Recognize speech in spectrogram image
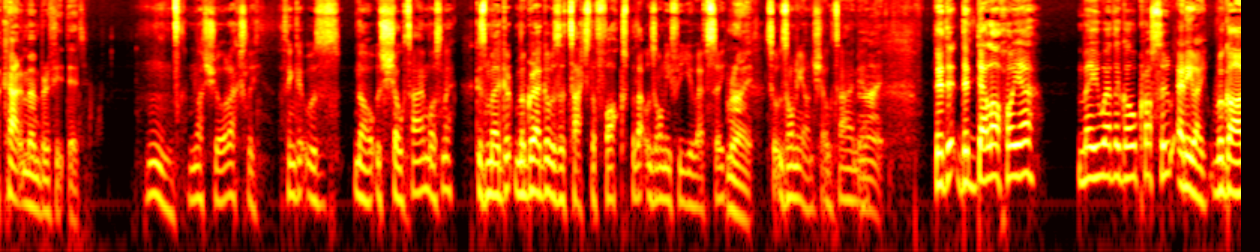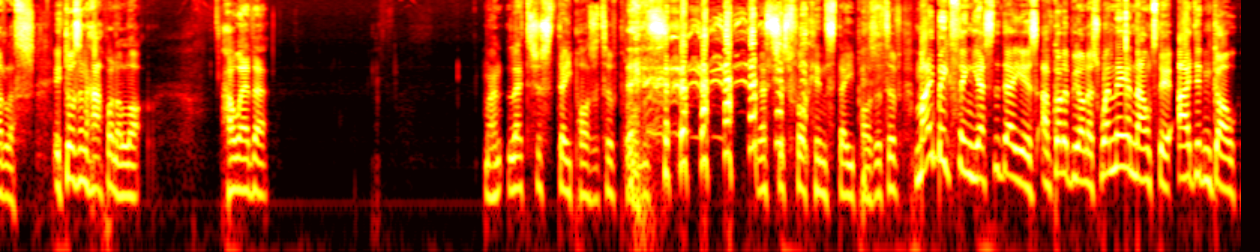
I can't remember if it did. I'm not sure actually. I think it was no, it was Showtime, wasn't it? Because McGregor was attached to Fox, but that was only for UFC. Right. So it was only on Showtime. Yeah. Right. Did, did De La Hoya Mayweather go across through? Anyway, regardless, it doesn't happen a lot. However, man, let's just stay positive, please. let's just fucking stay positive. My big thing yesterday is I've got to be honest. When they announced it, I didn't go,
